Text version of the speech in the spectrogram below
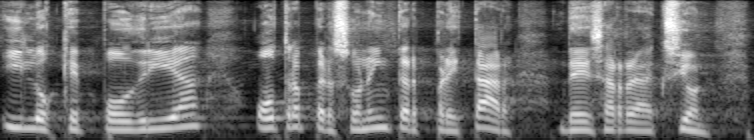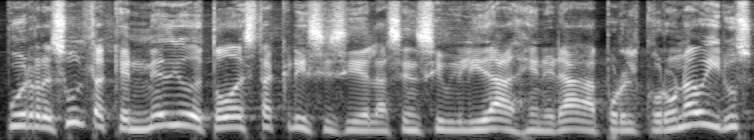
y lo que podría otra persona interpretar de esa reacción. Pues resulta que en medio de toda esta crisis y de la sensibilidad generada por el coronavirus,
